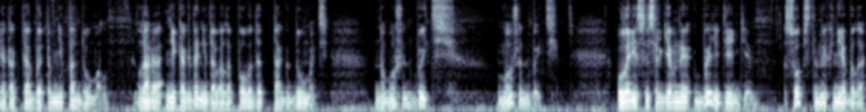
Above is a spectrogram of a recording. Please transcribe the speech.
«Я как-то об этом не подумал». Лара никогда не давала повода так думать. Но, может быть, может быть... У Ларисы Сергеевны были деньги? Собственных не было,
